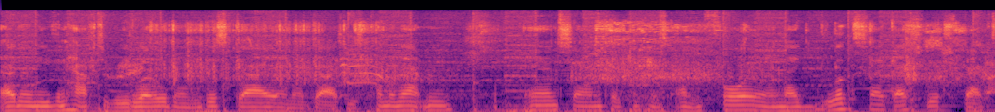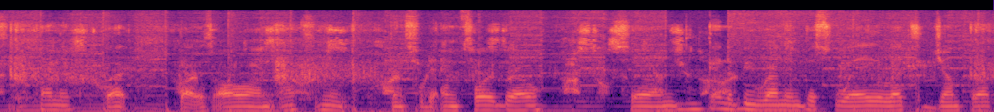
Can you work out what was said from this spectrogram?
I don't even have to reload and this guy, oh my god, he's coming at me. And so I'm taking his M4 and it looks like I switched back to the Fennec, but that was all on accident. Thanks for the M4 bro. So I'm gonna be running this way. Let's jump up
